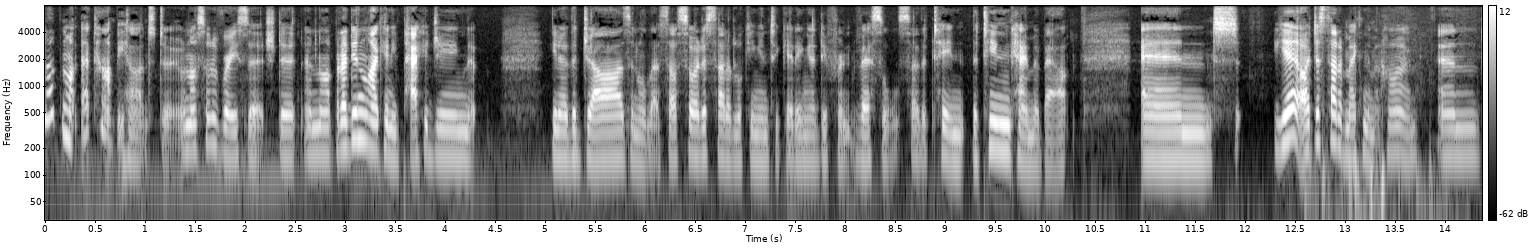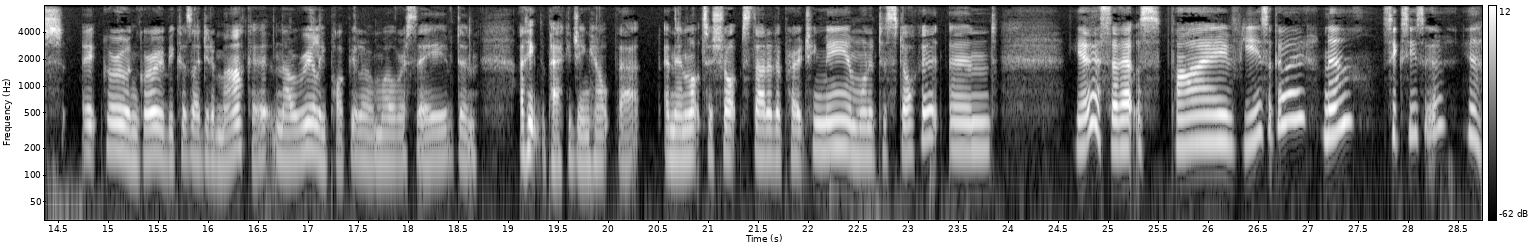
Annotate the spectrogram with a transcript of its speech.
that, that can't be hard to do. And I sort of researched it, and I, but I didn't like any packaging that, you know, the jars and all that stuff. So I just started looking into getting a different vessel. So the tin, the tin came about, and yeah, I just started making them at home, and it grew and grew because I did a market, and they were really popular and well received, and I think the packaging helped that. And then lots of shops started approaching me and wanted to stock it, and yeah, so that was five years ago now, six years ago, yeah.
